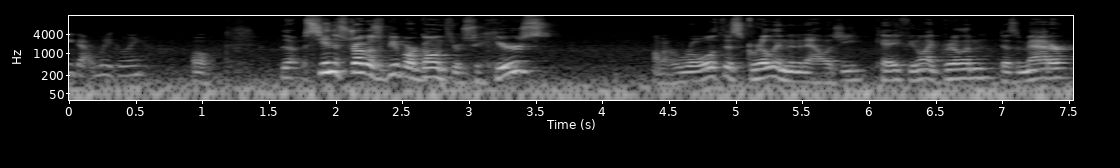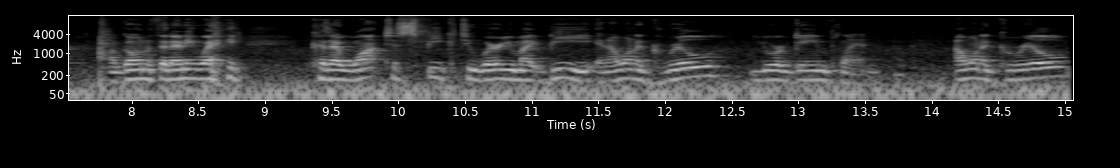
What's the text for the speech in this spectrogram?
You got wiggly. Oh, the, seeing the struggles that people are going through. So here's, I'm gonna roll with this grilling analogy. Okay, if you don't like grilling, doesn't matter. I'm going with it anyway, because I want to speak to where you might be, and I want to grill your game plan. Okay. I want to grill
